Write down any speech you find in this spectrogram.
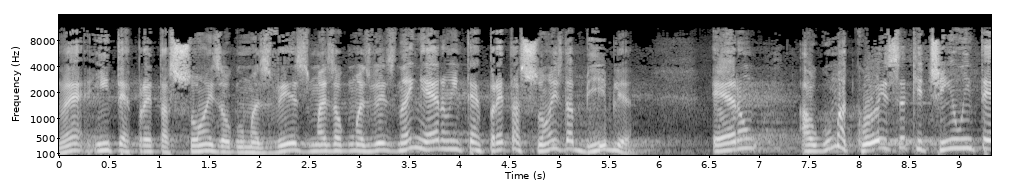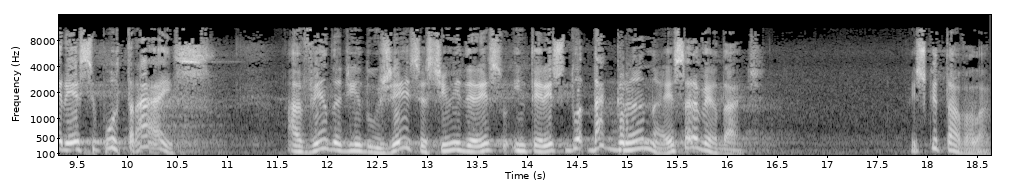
não é? interpretações algumas vezes, mas algumas vezes nem eram interpretações da Bíblia, eram alguma coisa que tinha um interesse por trás. A venda de indulgências tinha o um interesse, interesse do, da grana, essa era a verdade. Isso que estava lá.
